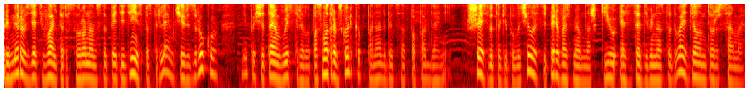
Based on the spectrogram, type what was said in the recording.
Примеру, взять Вальтер с уроном 105 единиц, постреляем через руку и посчитаем выстрелы. Посмотрим, сколько понадобится попаданий. 6 в итоге получилось, теперь возьмем наш QSZ92 и сделаем то же самое.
